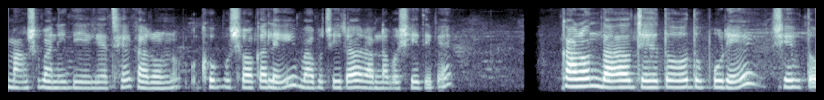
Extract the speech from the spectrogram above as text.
মাংস বানিয়ে দিয়ে গেছে, কারণ খুব সকালেই বাবুচিরা রান্না বসিয়ে দিবে। কারণ দা যেহেতু দুপুরে, সেহেতু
